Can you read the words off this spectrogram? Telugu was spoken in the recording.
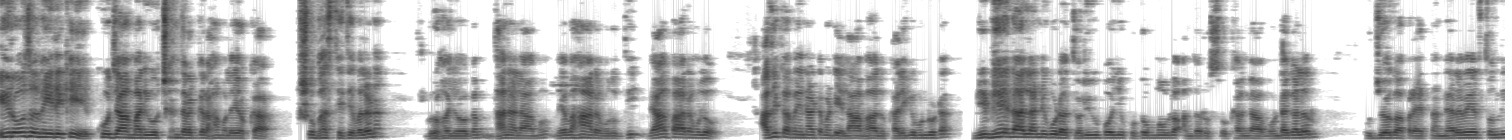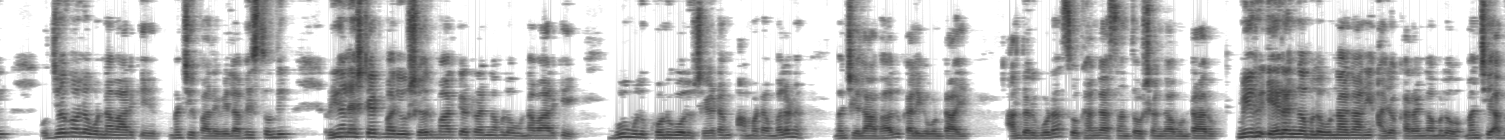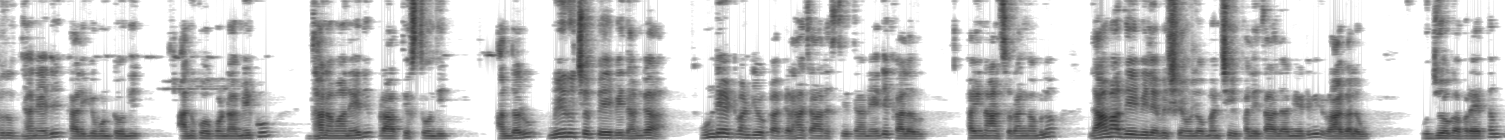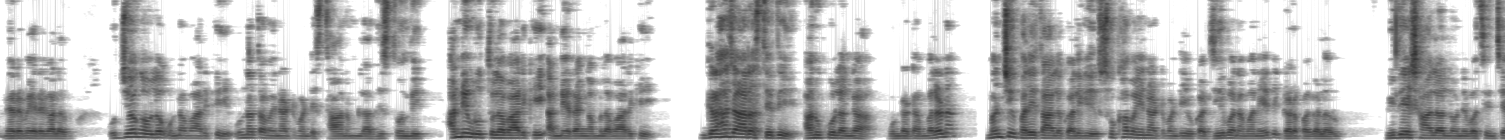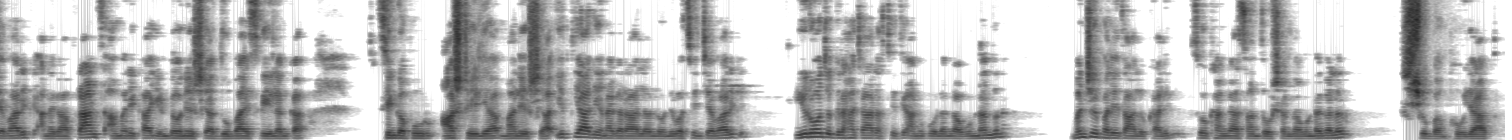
ఈరోజు వీరికి కూజ మరియు చంద్రగ్రహముల యొక్క శుభస్థితి వలన గృహయోగం ధనలాభం వ్యవహార వృద్ధి వ్యాపారంలో అధికమైనటువంటి లాభాలు కలిగి ఉండుట విభేదాలన్నీ కూడా తొలగిపోయి కుటుంబంలో అందరూ సుఖంగా ఉండగలరు. ఉద్యోగ ప్రయత్నం నెరవేరుతుంది. ఉద్యోగంలో ఉన్న వారికి మంచి పదవి లభిస్తుంది. రియల్ ఎస్టేట్ మరియు షేర్ మార్కెట్ రంగంలో ఉన్నవారికి భూములు కొనుగోలు చేయడం అమ్మడం వలన మంచి లాభాలు కలిగి ఉంటాయి. అందరూ కూడా సుఖంగా సంతోషంగా ఉంటారు. మీరు ఏ రంగంలో ఉన్నా కానీ ఆ యొక్క రంగంలో మంచి అభివృద్ధి అనేది కలిగి ఉంటుంది. అనుకోకుండా మీకు ధనం అనేది ప్రాప్తిస్తుంది. అందరూ మీరు చెప్పే విధంగా ఉండేటువంటి ఒక గ్రహచార స్థితి అనేది కలదు. ఫైనాన్స్ రంగంలో లావాదేవీల విషయంలో మంచి ఫలితాలు అనేటివి రాగలవు. ఉద్యోగ ప్రయత్నం నెరవేరగలదు. ఉద్యోగంలో ఉన్నవారికి ఉన్నతమైనటువంటి స్థానం లభిస్తుంది. అన్ని వృత్తుల వారికి అన్ని రంగముల వారికి గ్రహచార స్థితి అనుకూలంగా ఉండటం వలన మంచి ఫలితాలు కలిగి సుఖమైనటువంటి ఒక జీవనం అనేది గడపగలరు. విదేశాలలో నివసించే వారికి అనగా France America Indonesia Dubai Sri Lanka Singapore Australia Malaysia ఇత్యాది నగరాలలో నివసించే వారికి ఈరోజు గ్రహచార స్థితి అనుకూలంగా ఉన్నందున మంచి ఫలితాలు కలిగి సుఖంగా సంతోషంగా ఉండగలరు. శుభం భూయాత్.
